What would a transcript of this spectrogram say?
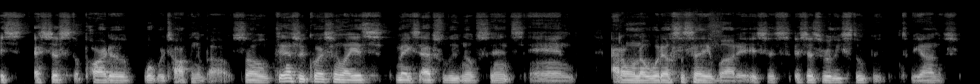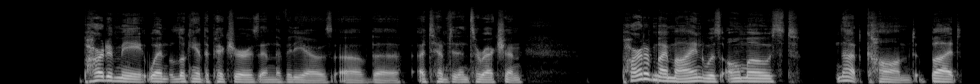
it's that's just a part of what we're talking about. So to answer your question, like it makes absolutely no sense, and I don't know what else to say about it. It's just it's just really stupid, to be honest. Part of me, when looking at the pictures and the videos of the attempted insurrection, part of my mind was almost not calmed, but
